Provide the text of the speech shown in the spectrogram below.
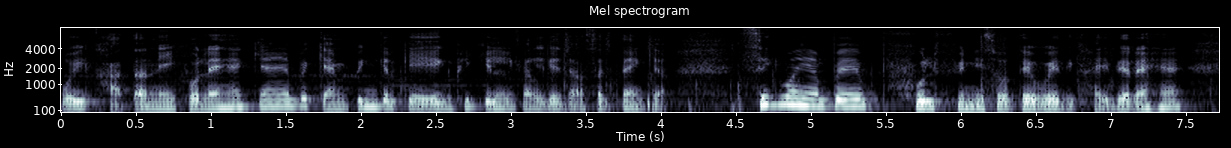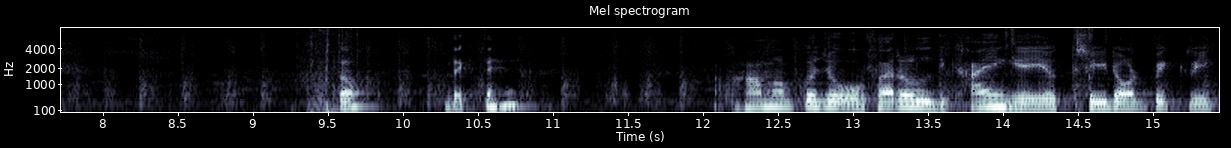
कोई खाता नहीं खोले हैं। क्या यहाँ पे कैंपिंग करके एक भी किल निकाल के जा सकते हैं क्या? सिग्मा यहाँ पे फुल फिनिश होते हुए दिखाई दे रहे हैं। तो देखते हैं। हम आपको जो ओवरऑल दिखाएँगे, ये थ्री डॉट पे क्लिक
